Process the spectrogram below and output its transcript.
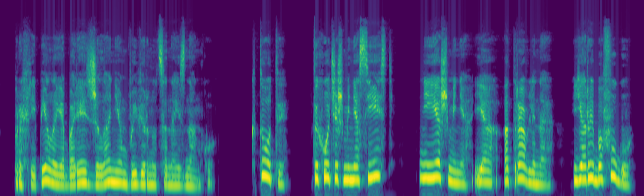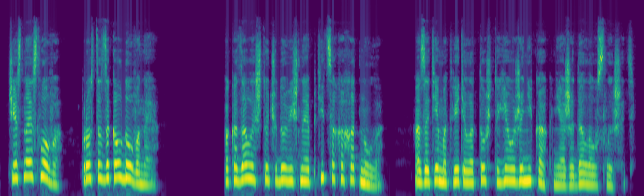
— прохрипела я, борясь с желанием вывернуться наизнанку. «Кто ты? Ты хочешь меня съесть?» «Не ешь меня, я отравленная. Я рыба-фугу, честное слово, просто заколдованная». Показалось, что чудовищная птица хохотнула, а затем ответила то, что я уже никак не ожидала услышать.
